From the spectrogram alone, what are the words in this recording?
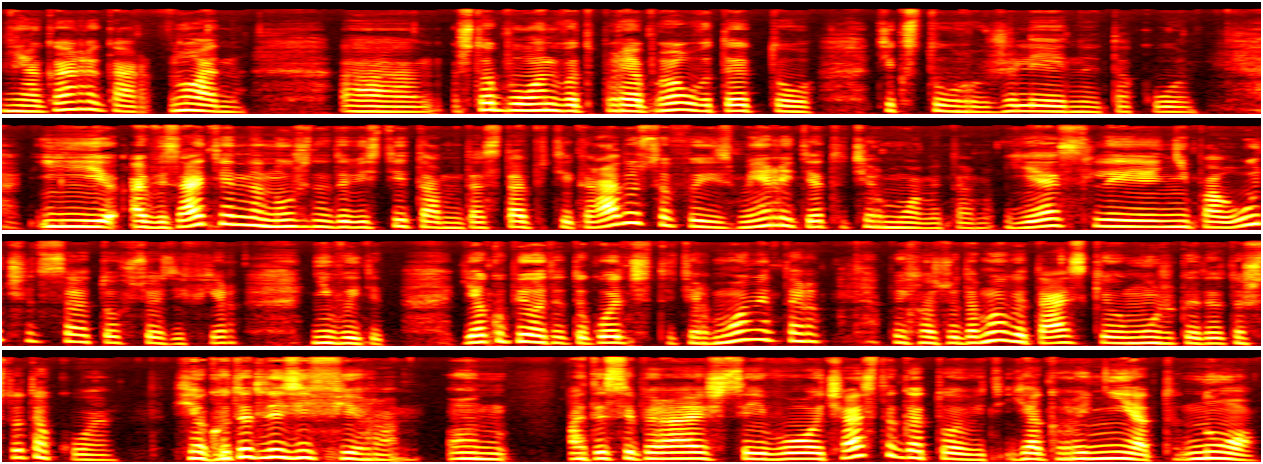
не агар-агар. Ну ладно. А, чтобы он вот приобрел вот эту текстуру желейную такую. И обязательно нужно довести там до 105 градусов и измерить это термометром. Если не получится, то все, зефир не выйдет. Я купила этот игольчатый термометр, прихожу домой, вытаскиваю, муж говорит, это что такое? Я говорю, это для зефира. Он а ты собираешься его часто готовить? Я говорю, нет, но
